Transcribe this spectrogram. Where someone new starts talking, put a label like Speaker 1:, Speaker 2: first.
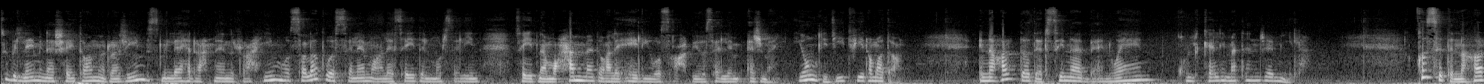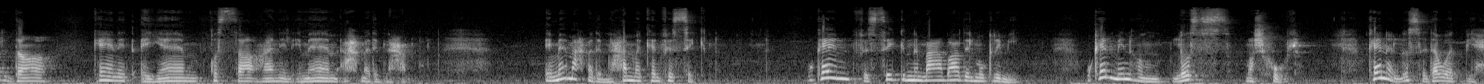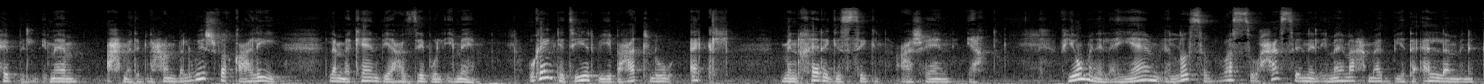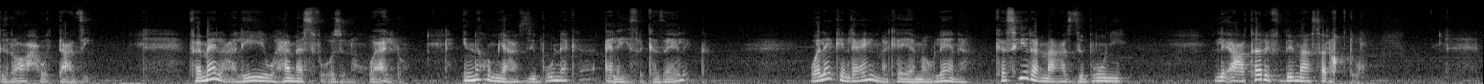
Speaker 1: أعوذ بالله من الشيطان الرجيم. بسم الله الرحمن الرحيم. والصلاة والسلام على سيد المرسلين سيدنا محمد وعلى آله وصحبه وسلم أجمعين. يوم جديد في رمضان. النهاردة درسنا بعنوان قل كلمة جميلة. قصة النهاردة كانت أيام قصة عن الإمام أحمد بن حنبل. الإمام أحمد بن حنبل كان في السجن وكان في السجن مع بعض المجرمين وكان منهم لص مشهور. كان اللص دوت بيحب الإمام أحمد بن حنبل ويشفق عليه لما كان بيعذبه الإمام. وكان كتير بيبعت له أكل من خارج السجن عشان ياخده. في يوم من الأيام اللص بص وحس إن الإمام أحمد بيتألم من الجراح والتعذيب. فمال عليه وهمس في أذنه وقال له إنهم يعذبونك أليس كذلك؟ ولكن لعلمك يا مولانا كثيرا ما عذبوني لأعترف بما سرقته.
